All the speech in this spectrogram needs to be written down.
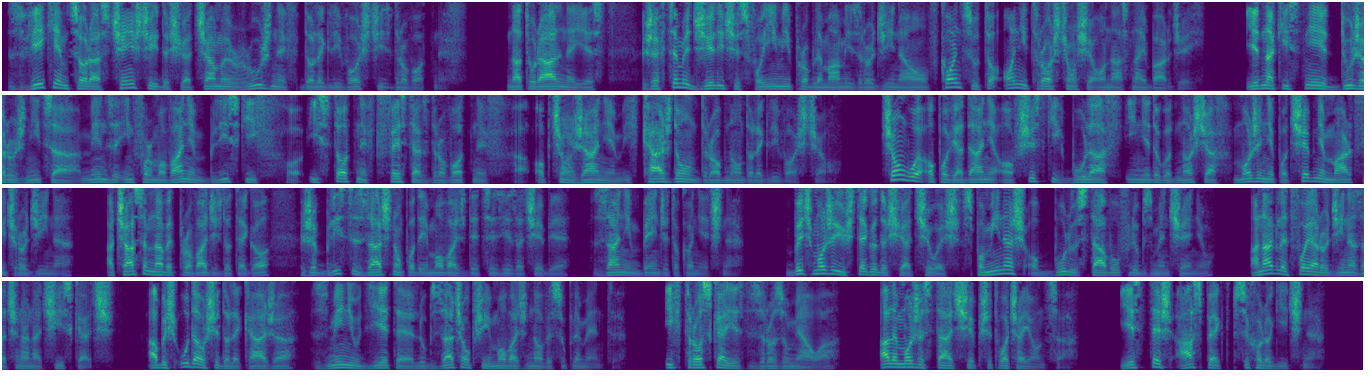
Z wiekiem coraz częściej doświadczamy różnych dolegliwości zdrowotnych. Naturalne jest, że chcemy dzielić się swoimi problemami z rodziną, w końcu to oni troszczą się o nas najbardziej. Jednak istnieje duża różnica między informowaniem bliskich o istotnych kwestiach zdrowotnych, a obciążaniem ich każdą drobną dolegliwością. Ciągłe opowiadanie o wszystkich bólach i niedogodnościach może niepotrzebnie martwić rodzinę, a czasem nawet prowadzić do tego, że bliscy zaczną podejmować decyzje za ciebie, zanim będzie to konieczne. Być może już tego doświadczyłeś, wspominasz o bólu stawów lub zmęczeniu, a nagle twoja rodzina zaczyna naciskać, abyś udał się do lekarza, zmienił dietę lub zaczął przyjmować nowe suplementy. Ich troska jest zrozumiała, ale może stać się przytłaczająca. Jest też aspekt psychologiczny.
